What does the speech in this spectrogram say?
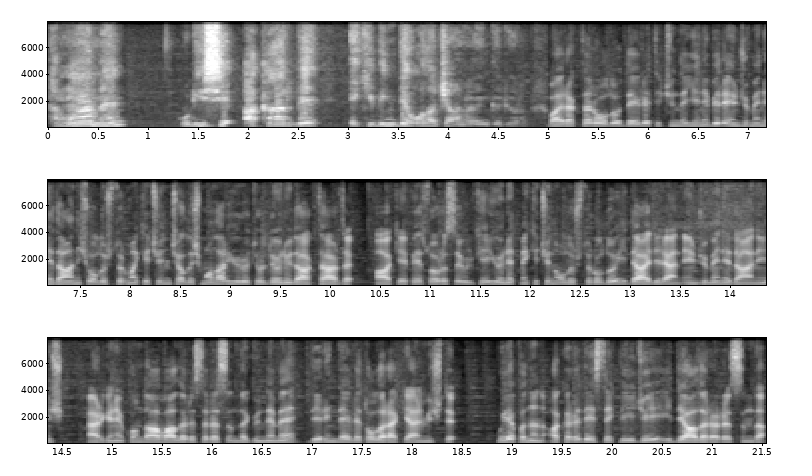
tamamen Hulusi Akar ve ekibinde olacağını öngörüyorum. Bayraktaroğlu devlet içinde yeni bir encümeni daniş oluşturmak için çalışmalar yürütüldüğünü de aktardı. AKP sonrası ülkeyi yönetmek için oluşturulduğu iddia edilen encümeni daniş, Ergenekon davaları sırasında gündeme derin devlet olarak gelmişti. Bu yapının Akar'ı destekleyeceği iddialar arasında.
